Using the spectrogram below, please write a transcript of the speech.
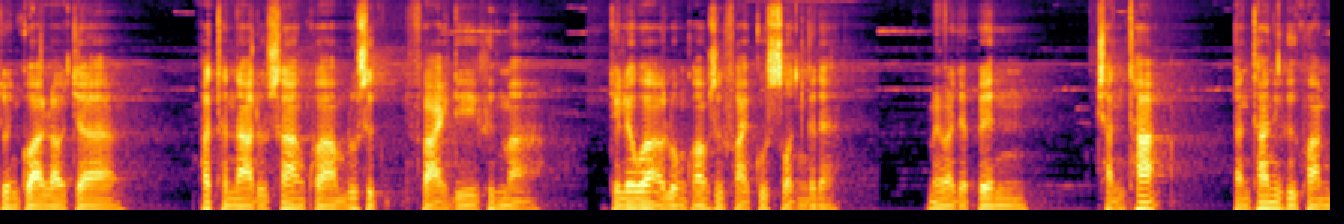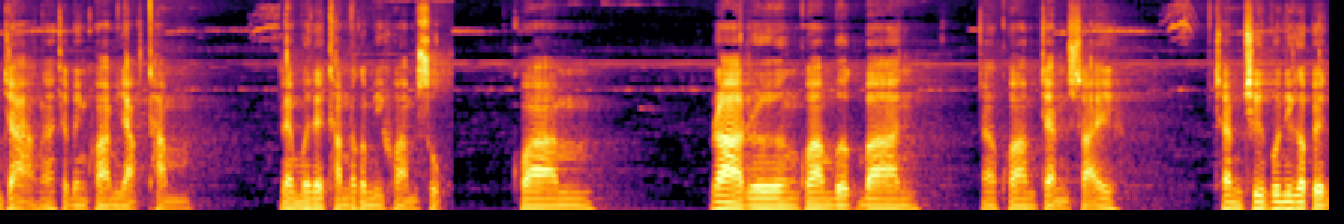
จนกว่าเราจะพัฒนาหรือสร้างความรู้สึกฝ่ายดีขึ้นมา จะเรียกว่าอารมณ์ความรู้สึกฝ่ายกุศลก็ได้ ไม่ว่าจะเป็นฉันทะ ฉันทะนี่คือความอยากนะ จะเป็นความอยากทำและเมื่อได้ทำแล้วก็มีความสุข ความร่าเริง ความเบิกบาน นะความแจ่มใสแช่มชื่นพวกนี้ก็เป็น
